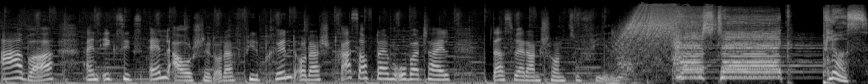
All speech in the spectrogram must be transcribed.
aber ein XXL-Ausschnitt oder viel Print oder Strass auf deinem Oberteil, das wäre dann schon zu viel. Hashtag Plus.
